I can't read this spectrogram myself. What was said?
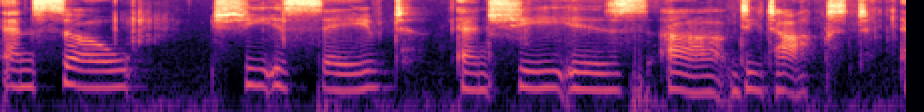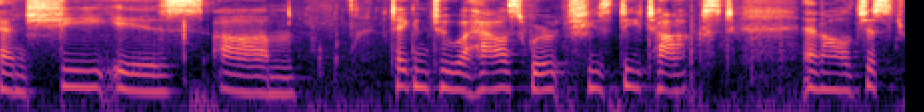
And so she is saved and she is uh, detoxed and she is. Um, taken to a house where she's detoxed, and I'll just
